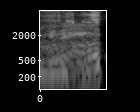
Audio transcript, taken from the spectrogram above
my.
